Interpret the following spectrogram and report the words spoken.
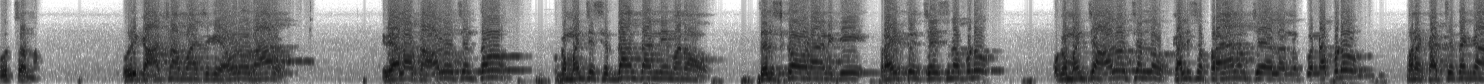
కూర్చున్నాం. ఊరికి ఆశామాషికి ఎవరు రారు. ఇవాళ ఒక ఆలోచనతో ఒక మంచి సిద్ధాంతాన్ని మనం తెలుసుకోవడానికి ప్రయత్నం చేసినప్పుడు ఒక మంచి ఆలోచనలో కలిసి ప్రయాణం చేయాలనుకున్నప్పుడు మనం ఖచ్చితంగా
